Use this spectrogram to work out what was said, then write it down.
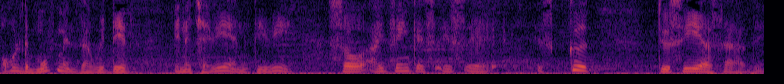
all the movements that we did in HIV and TB. So I think it's, it's, uh, it's good to see as uh, the,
